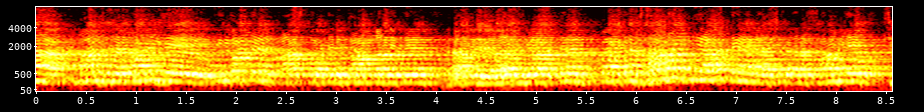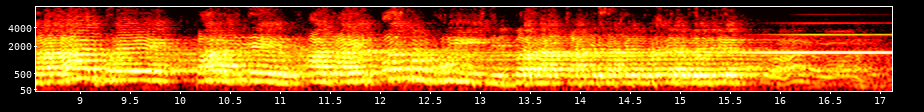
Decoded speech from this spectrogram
মানুষের বাড়িতে কি করতেন কাজ করতেন, কামলা দিতেন, রাতের বেলা ফিরে আসতেন, কয়েকটা ঝাড়া দিয়ে আসতেন তার স্বামীকে সারা রাত ঘুরে আর গায়ের পশম পুলিশ নিব্বারা চাকিয়ে চাকিয়ে পরিষ্কার করে দিতেন।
